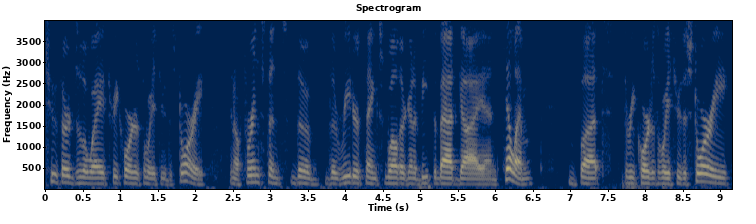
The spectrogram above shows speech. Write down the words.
two thirds of the way, three quarters of the way through the story. You know, for instance, the the reader thinks, well, they're going to beat the bad guy and kill him, but three quarters of the way through the story,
